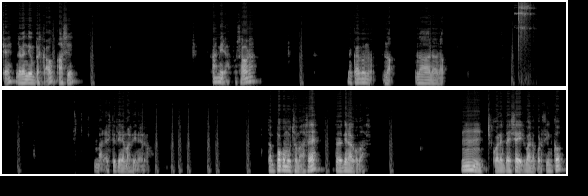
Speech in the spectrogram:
¿Qué? ¿Le vendí un pescado? Ah, sí. Ah, mira, pues ahora... Me cago. No. No, no, no. Vale, este tiene más dinero. Tampoco mucho más, ¿eh? Pero tiene algo más. Mmm, 46. Bueno, por 5.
